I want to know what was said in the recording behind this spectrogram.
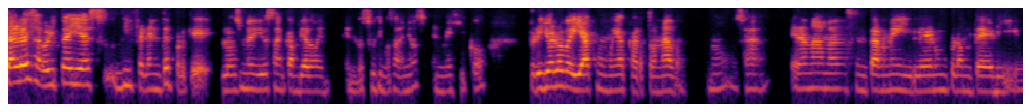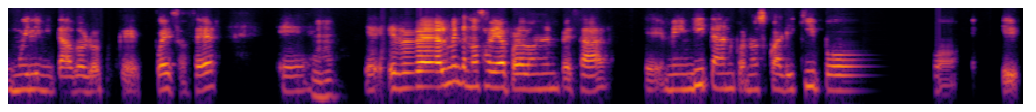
tal vez ahorita ya es diferente porque los medios han cambiado en, en los últimos años en México, pero yo lo veía como muy acartonado, ¿no? O sea, era nada más sentarme y leer un prompter y muy limitado lo que puedes hacer. Eh, uh -huh. eh, realmente no sabía por dónde empezar. Eh, me invitan, conozco al equipo, y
